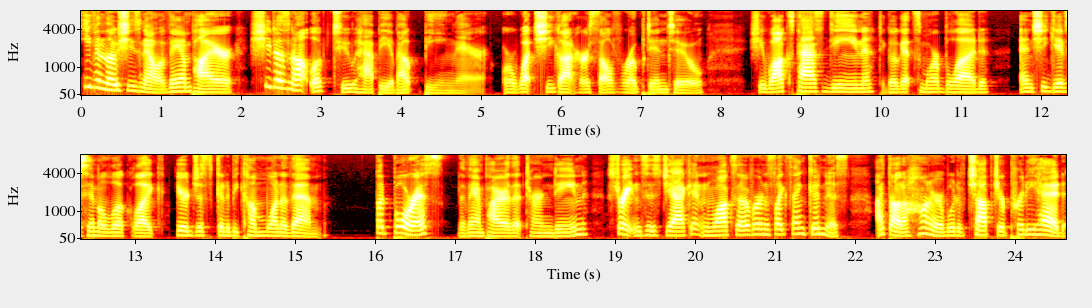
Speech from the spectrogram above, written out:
Even though she's now a vampire, she does not look too happy about being there or what she got herself roped into. She walks past Dean to go get some more blood, and she gives him a look like, You're just going to become one of them. But Boris, the vampire that turned Dean, straightens his jacket and walks over and is like, Thank goodness. I thought a hunter would have chopped your pretty head.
